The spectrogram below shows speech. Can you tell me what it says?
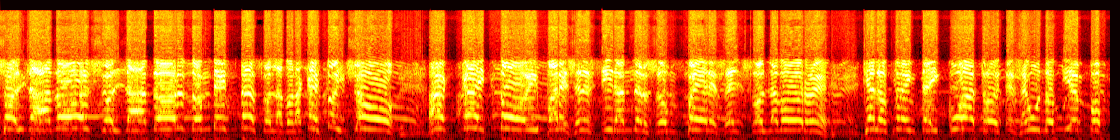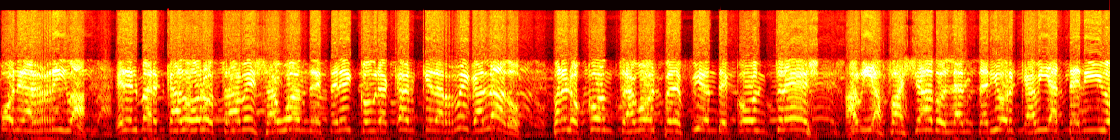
Soldador, soldador, ¿dónde está soldador? Acá estoy yo, acá estoy, parece decir Anderson Pérez, el soldador, que a los 34 de este segundo tiempo pone arriba en el marcador otra vez a Wander, este elenco Huracán queda regalado para los contragolpes, defiende con tres, había fallado en la anterior que había tenido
